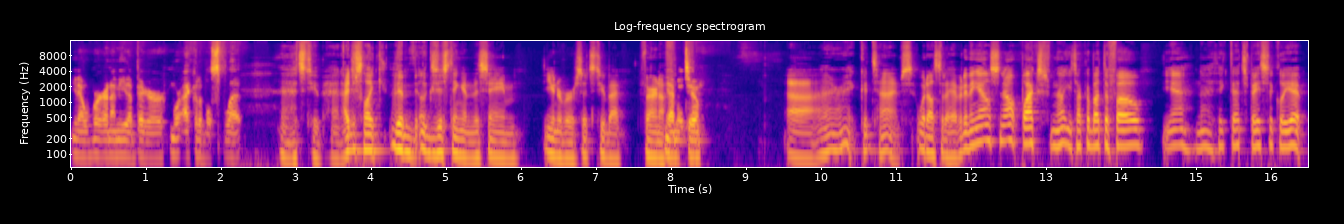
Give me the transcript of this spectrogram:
you know we're going to need a bigger, more equitable split. That's too bad. I just like them existing in the same universe. It's too bad. Fair enough. Yeah, me too. Uh, all right, good times. What else did I have? Anything else? No, blacks. No, you talk about Dafoe. Yeah, no, I think that's basically it.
